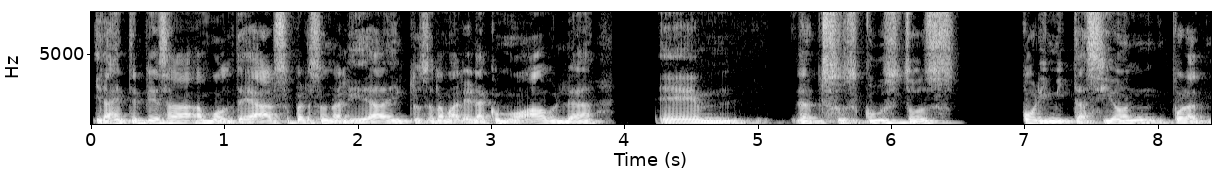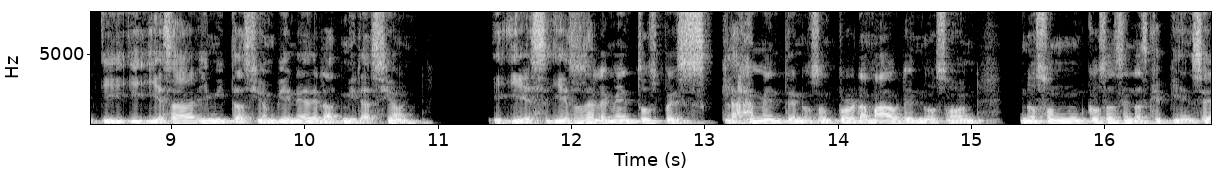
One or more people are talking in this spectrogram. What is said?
y la gente empieza a moldear su personalidad, incluso la manera como habla, em, sus gustos por imitación, y, esa imitación viene de la admiración. Y, esos elementos, pues claramente no son programables, no son, no son cosas en las que piense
